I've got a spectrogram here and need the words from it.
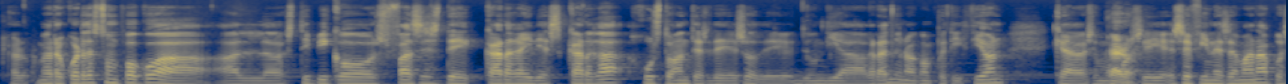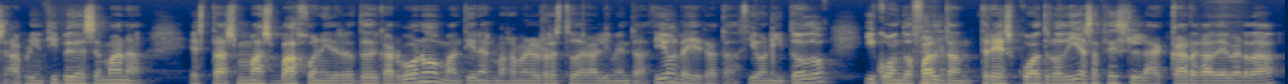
Claro, me recuerda esto un poco a, a las típicos fases de carga y descarga justo antes de eso, de, de un día grande, una competición, que a lo mejor Claro. si ese fin de semana, pues a principio de semana estás más bajo en hidratos de carbono, mantienes más o menos el resto de la alimentación, la hidratación y todo, y cuando faltan 3-4 días haces la carga de verdad,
